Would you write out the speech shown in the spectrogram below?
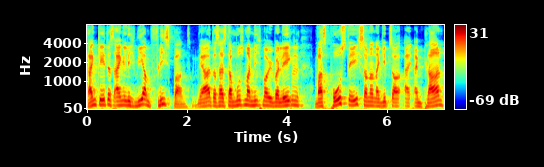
dann geht es eigentlich wie am Fließband. Ja, das heißt, da muss man nicht mal überlegen, was poste ich, sondern da gibt es auch einen Plan.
